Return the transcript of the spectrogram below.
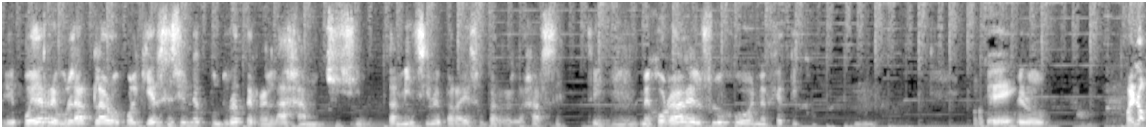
Eh, puede regular, claro, cualquier sesión de acupuntura te relaja muchísimo. También sirve para eso, para relajarse, ¿sí? Mejorar el flujo energético. Ok. Pero. Bueno,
